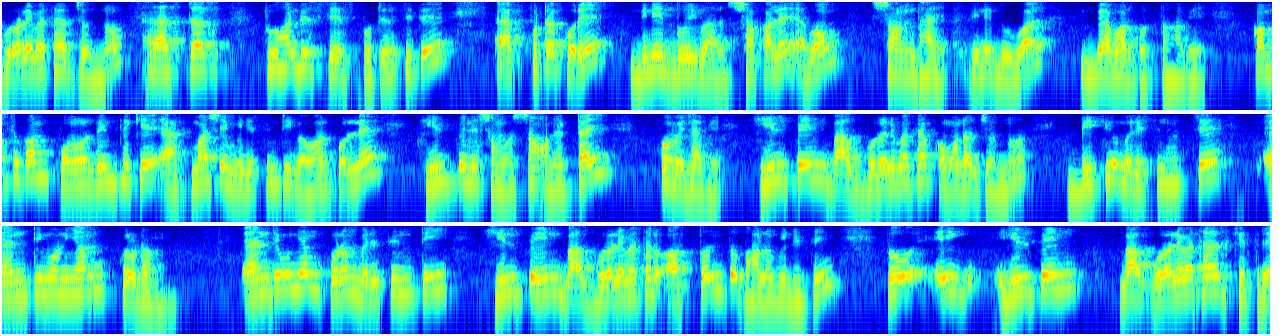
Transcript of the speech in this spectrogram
গোড়ালি ব্যথার জন্য rhus tox two hundred CS পোটেন্সিতে এক ফোঁটা করে দিনে দুইবার সকালে এবং সন্ধ্যায় দিনে দুবার ব্যবহার করতে হবে। কমসে কম পনেরো দিন থেকে এক মাস মেডিসিনটি ব্যবহার করলে হিল পেনের সমস্যা অনেকটাই কমে যাবে। হিল পেন বা গোড়ালি ব্যথা কমানোর জন্য দ্বিতীয় মেডিসিন হচ্ছে অ্যান্টিমোনিয়াম ক্লোডাম অ্যান্টিমোনিয়াম ক্লোডাম মেডিসিনটি হিল পেন বা গোড়ালি ব্যথার অত্যন্ত ভালো মেডিসিন তো এই হিল পেন বা গোড়ালি ব্যথার ক্ষেত্রে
